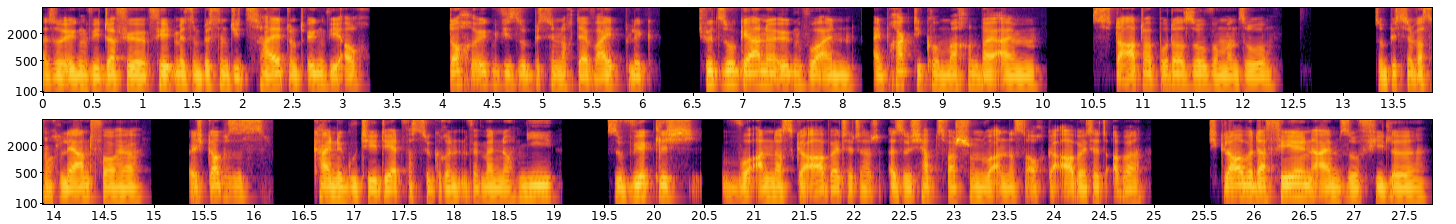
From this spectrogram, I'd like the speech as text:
Also irgendwie dafür fehlt mir so ein bisschen die Zeit und irgendwie auch doch irgendwie so ein bisschen noch der Weitblick. Ich würde so gerne irgendwo ein, ein Praktikum machen bei einem Startup oder so, wo man so, so ein bisschen was noch lernt vorher. Weil ich glaube, es ist keine gute Idee, etwas zu gründen, wenn man noch nie so wirklich woanders gearbeitet hat. Also ich habe zwar schon woanders auch gearbeitet, aber ich glaube, da fehlen einem so viele,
